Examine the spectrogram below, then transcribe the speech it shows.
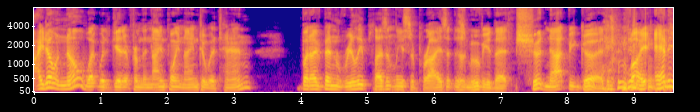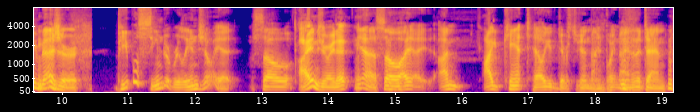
I don't know what would get it from the 9.9 to a 10, but I've been really pleasantly surprised at this movie that should not be good by any measure. People seem to really enjoy it. So I enjoyed it. yeah, so I, I I'm I can't tell you the difference between a 9.9 and a 10,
